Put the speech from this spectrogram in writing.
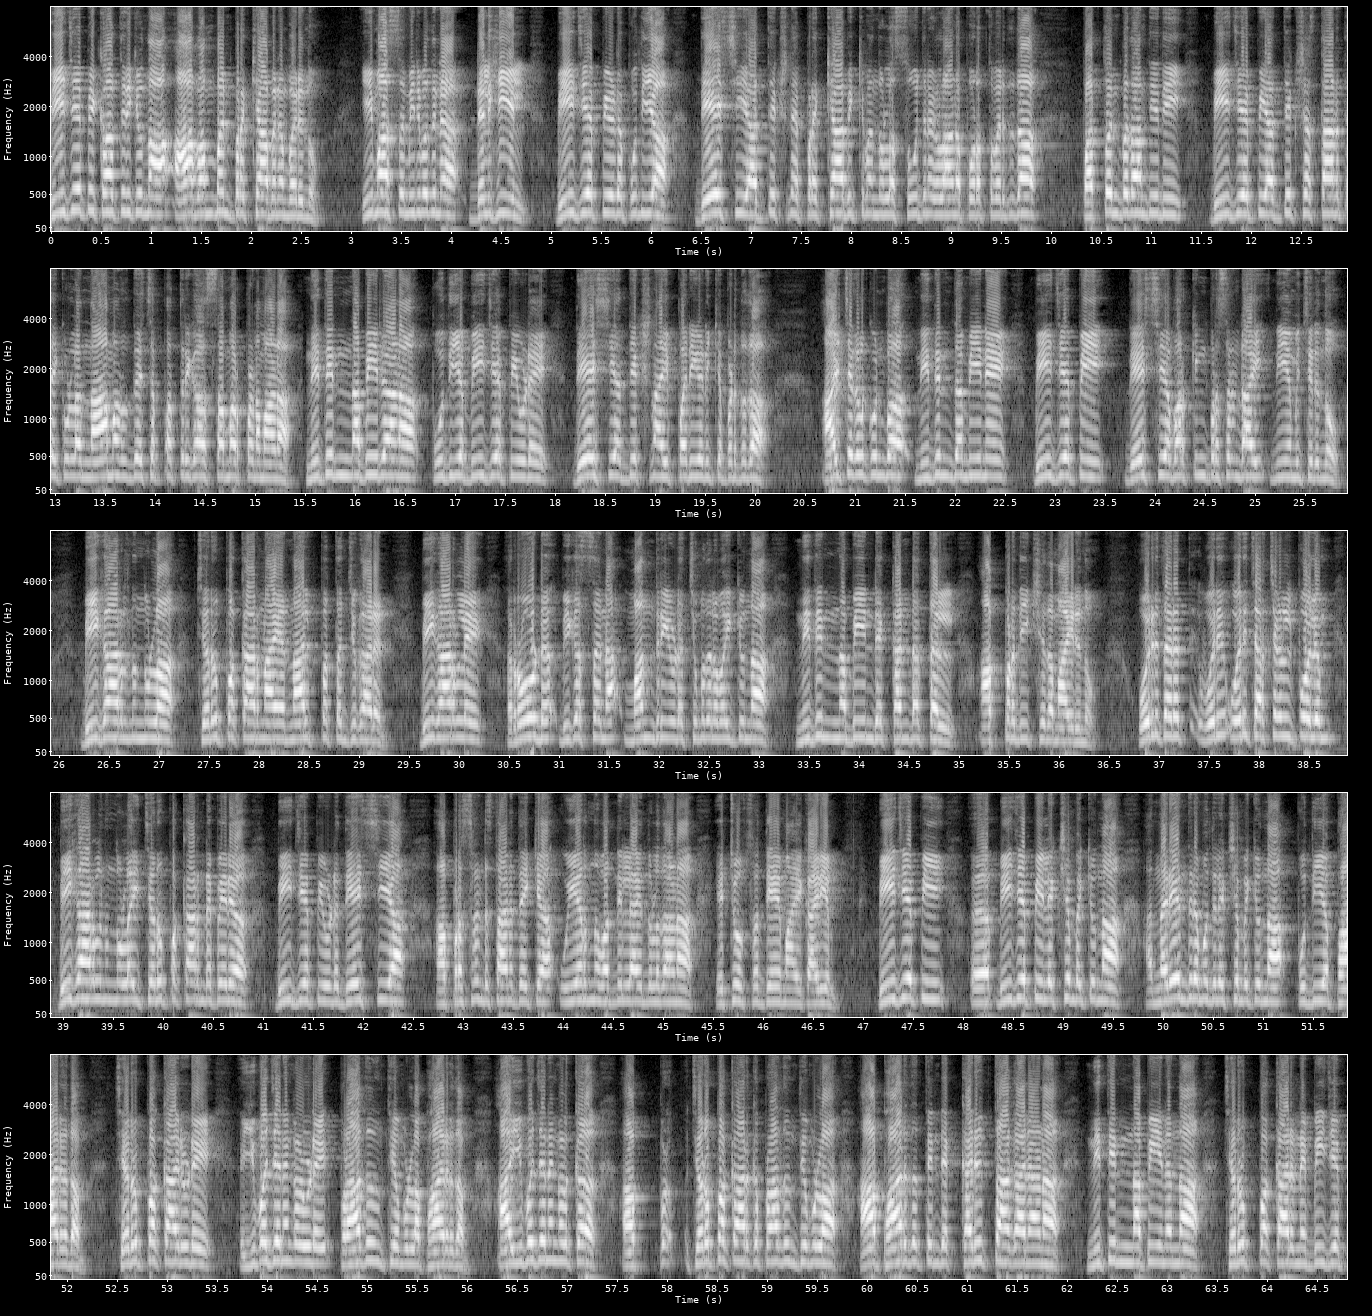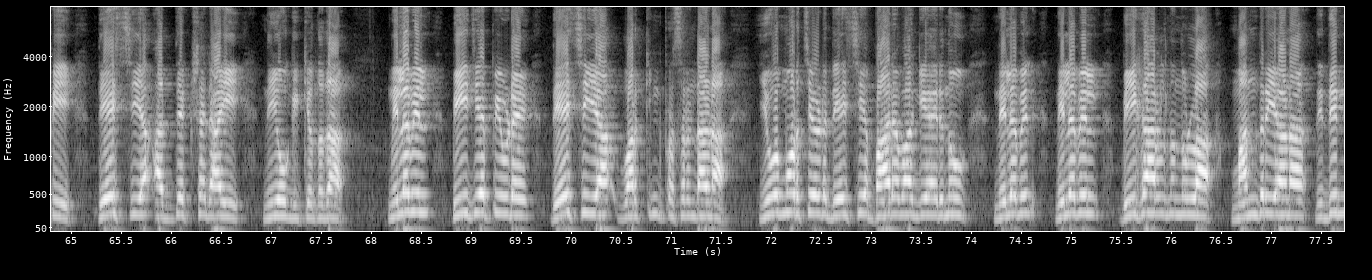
B J P കാത്തിരിക്കുന്ന ആ വമ്പൻ പ്രഖ്യാപനം വരുന്നു. ഈ മാസം ഇരുപതിന് ഡൽഹിയിൽ ബി ജെ പിയുടെ പുതിയ ദേശീയ അധ്യക്ഷനെ പ്രഖ്യാപിക്കുമെന്നുള്ള സൂചനകളാണ് പുറത്തു വരുന്നത്. പത്തൊൻപതാം തീയതി ബി ജെ പി അധ്യക്ഷ സ്ഥാനത്തേക്കുള്ള നാമനിർദ്ദേശ പത്രിക സമർപ്പണമാണ്. നിതിൻ നബീരാണ് പുതിയ ബി ജെ പിയുടെ ദേശീയ അധ്യക്ഷനായി പരിഗണിക്കപ്പെടുന്നത്. ആഴ്ചകൾക്ക് മുൻപ് നിതിൻ നബീനെ ബി ജെ പി ദേശീയ വർക്കിംഗ് പ്രസിഡന്റായി നിയമിച്ചിരുന്നു. ബീഹാറിൽ നിന്നുള്ള ചെറുപ്പക്കാരനായ നാൽപ്പത്തഞ്ചുകാരൻ ബീഹാറിലെ റോഡ് വികസന മന്ത്രിയുടെ ചുമതല വഹിക്കുന്ന നിതിൻ നബീന്റെ കണ്ടെത്തൽ അപ്രതീക്ഷിതമായിരുന്നു. ഒരു തര ഒരു ഒരു ചർച്ചകളിൽ പോലും ബീഹാറിൽ നിന്നുള്ള ഈ ചെറുപ്പക്കാരന്റെ പേര് ബി ജെ പിയുടെ ദേശീയ പ്രസിഡന്റ് സ്ഥാനത്തേക്ക് ഉയർന്നു വന്നില്ല എന്നുള്ളതാണ് ഏറ്റവും ശ്രദ്ധേയമായ കാര്യം. B J P B J P ലക്ഷ്യം വയ്ക്കുന്ന നരേന്ദ്രമോദി ലക്ഷ്യം വയ്ക്കുന്ന പുതിയ ഭാരതം. ചെറുപ്പക്കാരുടെ യുവജനങ്ങളുടെ പ്രാതിനിധ്യമുള്ള ഭാരതം. ആ യുവജനങ്ങൾക്ക് ചെറുപ്പക്കാർക്ക് പ്രാതിനിധ്യമുള്ള ആ ഭാരതത്തിന്റെ കരുത്താകാനാണ് നിതിൻ നബീൻ എന്ന ചെറുപ്പക്കാരനെ ബി ജെ പി ദേശീയ അധ്യക്ഷനായി നിയോഗിക്കുന്നത്. നിലവിൽ ബി ജെ പിയുടെ ദേശീയ വർക്കിംഗ് പ്രസിഡന്റാണ്. യുവമോർച്ചയുടെ ദേശീയ ഭാരവാഹിയായിരുന്നു നിലവിൽ നിലവിൽ ബീഹാറിൽ നിന്നുള്ള മന്ത്രിയാണ് നിതിൻ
